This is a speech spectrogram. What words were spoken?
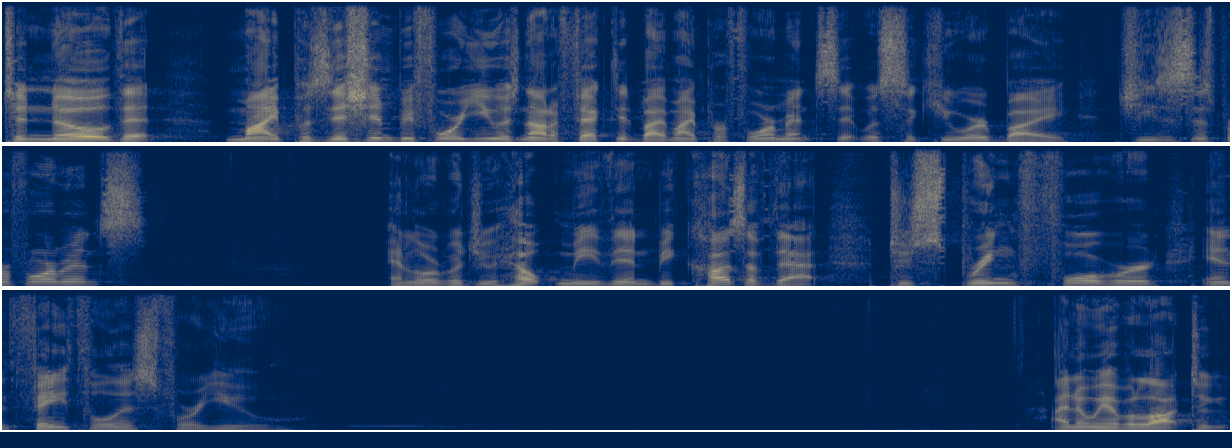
to know that my position before you is not affected by my performance. It was secured by Jesus' performance. And Lord, would you help me then, because of that, to spring forward in faithfulness for you? I know we have a lot to,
